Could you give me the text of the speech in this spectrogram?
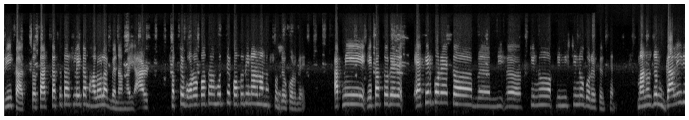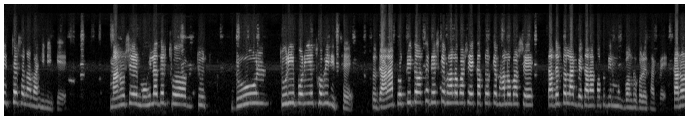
রি কাজ। তো তার কাছে তো আসলে এটা ভালো লাগবে না ভাই। আর সবচেয়ে বড় কথা হচ্ছে কতদিন আর মানুষ সহ্য করবে? আপনি একাত্তরের একের পর এক চিহ্ন আপনি নিশ্চিহ্ন করে ফেলছেন। মানুষজন গালি দিচ্ছে সেনাবাহিনীকে। মানুষের মহিলাদের চু- চুরি পরিয়ে ছবি দিচ্ছে। তো যারা প্রকৃত অর্থে দেশকে ভালোবাসে একাত্তরকে ভালোবাসে তাদের তো লাগবে তারা কতদিন মুখ বন্ধ করে থাকবে? কারণ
